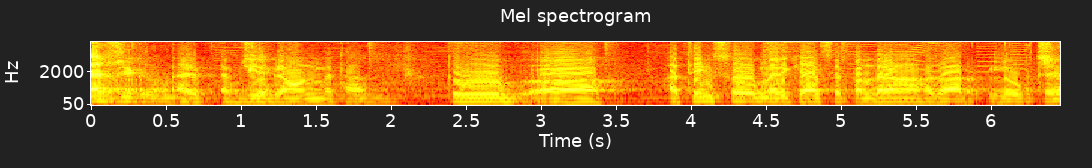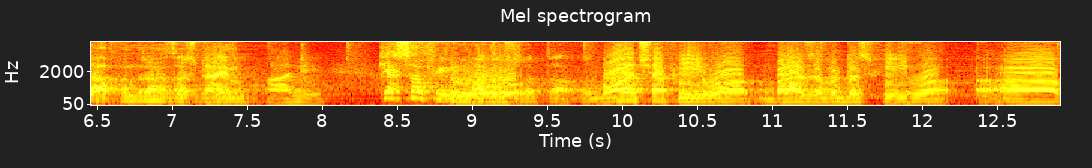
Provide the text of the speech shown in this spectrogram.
F G ground F G ground में था। हम्म। तो आई थिंक सो मेरे ख्याल से पंद्रह हज़ार लोग अच्छा पंद्रह हज़ार टाइम हाँ जी। कैसा फील तो हुआ जिस वक्त आपको? बहुत अच्छा फील हुआ बड़ा ज़बरदस्त फील हुआ। आ,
